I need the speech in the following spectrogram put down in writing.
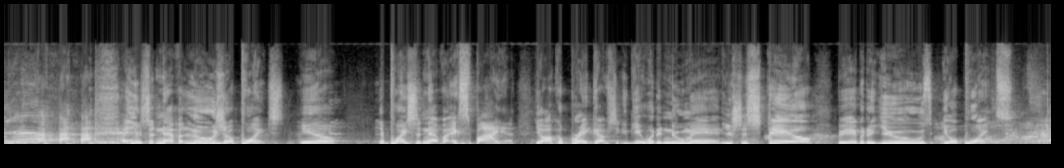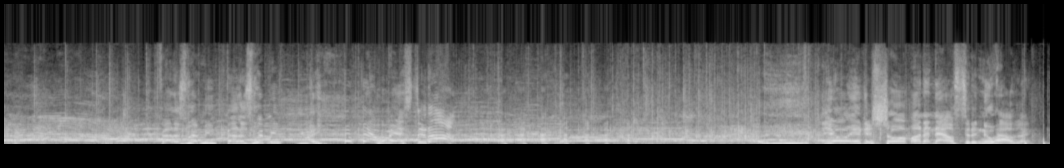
yeah. and you should never lose your points. You know, your points should never expire. Y'all could break up. She could get with a new man. You should still be able to use your points. Yeah. Fellas with me? Fellas with me? You, my man stood up. you don't just show up unannounced to the new house. Like,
